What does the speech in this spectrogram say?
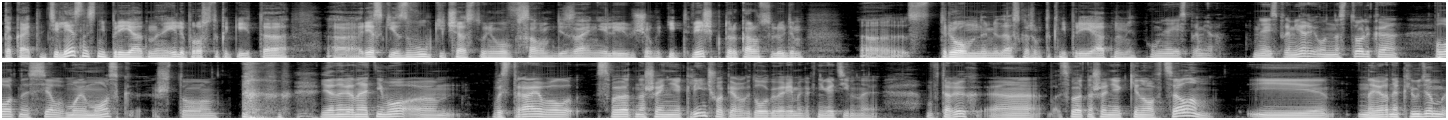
какая-то телесность неприятная или просто какие-то э, резкие звуки часто у него в самом дизайне или еще какие-то вещи, которые кажутся людям э, стрёмными, да, скажем так, неприятными. У меня есть пример. У меня есть пример, и он настолько плотно сел в мой мозг, что я, наверное, от него эм, выстраивал свое отношение к Линчу, во-первых, долгое время как негативное, во-вторых, свое отношение к кино в целом и, наверное, к людям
